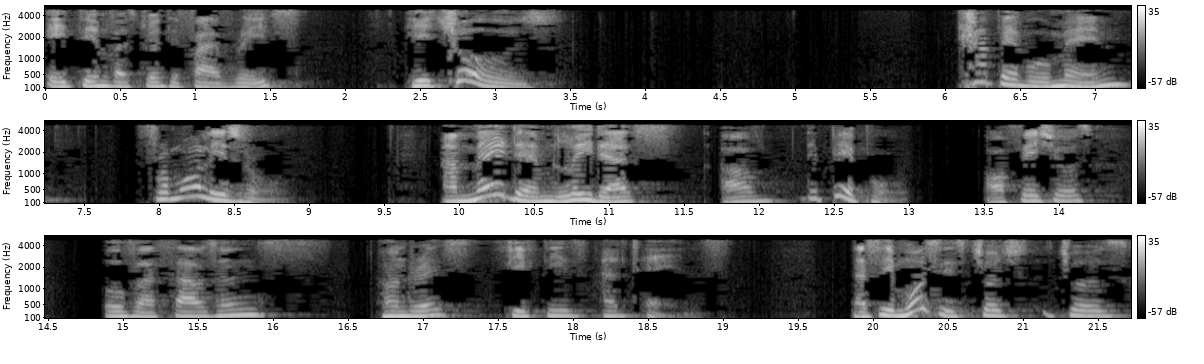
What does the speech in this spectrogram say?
18, verse 25 reads, He chose capable men from all Israel and made them leaders of the people, officials over thousands, hundreds, fifties, and tens. Now, see, Moses chose, chose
